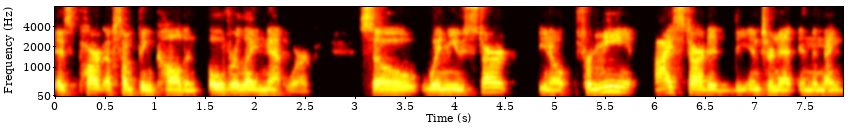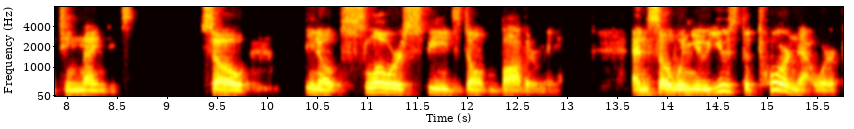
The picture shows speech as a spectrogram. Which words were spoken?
is part of something called an overlay network. So when you start, you know, for me, I started the internet in the 1990s. So, you know, slower speeds don't bother me. And so when you use the Tor network,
